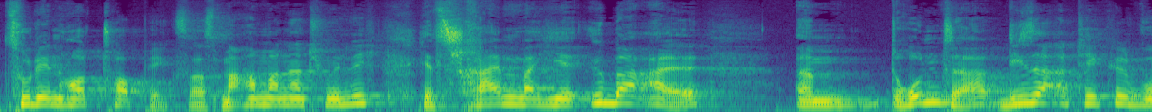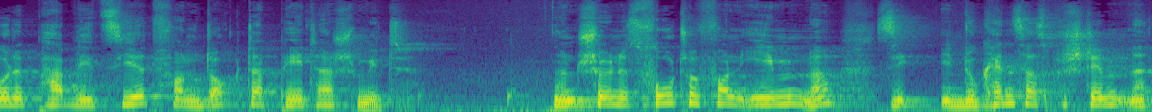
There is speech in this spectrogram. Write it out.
zu den Hot Topics. Was machen wir natürlich? Jetzt schreiben wir hier hier überall ähm, drunter, dieser Artikel wurde publiziert von Dr. Peter Schmidt. Ein schönes Foto von ihm. Ne? Sie, du kennst das bestimmt, ne?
